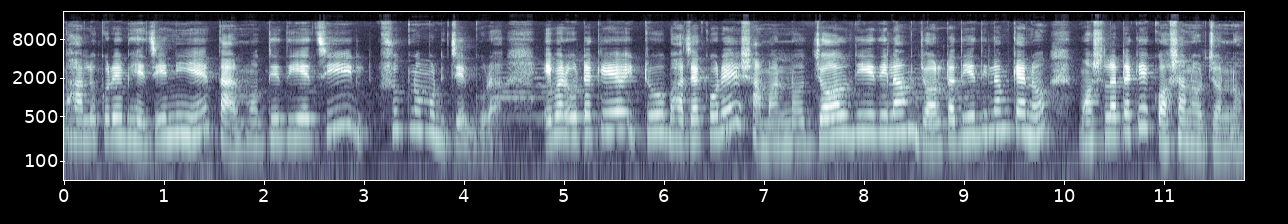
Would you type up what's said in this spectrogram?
ভালো করে ভেজে নিয়ে তার মধ্যে দিয়েছি শুকনো মরিচের গুঁড়া। এবার ওটাকে একটু ভাজা করে সামান্য জল দিয়ে দিলাম। জলটা দিয়ে দিলাম কেন? মশলাটাকে কষানোর জন্য।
